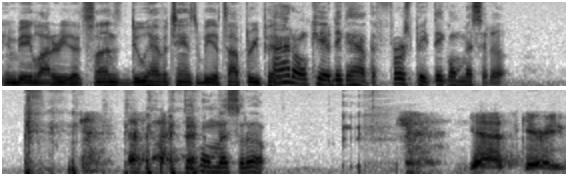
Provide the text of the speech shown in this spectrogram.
NBA lottery. The Suns do have a chance to be a top three pick. I don't care. if They can have the first pick. They gonna mess it up. They gonna mess it up. Yeah, it's scary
